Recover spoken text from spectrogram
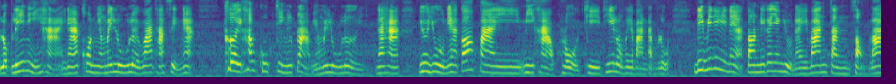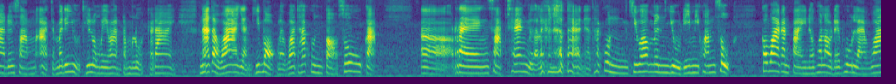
หลบลี้หนีหายนะ คนยังไม่รู้เลยว่าทักษิณเนี่ย เคยเข้าคุกจริงหรือเปล่ายังไม่รู้เลยนะคะ อยู่ๆเนี่ยก็ไปมีข่าวโผล่อีทีที่โรงพยาบาลตำรวจดีไม่ดีเนี่ย ตอนนี้ก็ยังอยู่ในบ้านจันทร์สองล่าด้วยซ้ำอาจจะไม่ได้อยู่ที่โรงพยาบาลตำรวจก็ได้ นะแต่ว่าอย่างที่บอกแหละว่าถ้าคุณต่อสู้กับ แรงสาบแช่งหรืออะไรก็แล้วแต่เนี่ยถ้าคุณคิดว่ามันอยู่ดีมีความสุขก็ว่ากันไปเนอะเพราะเราได้พูดแล้วว่า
